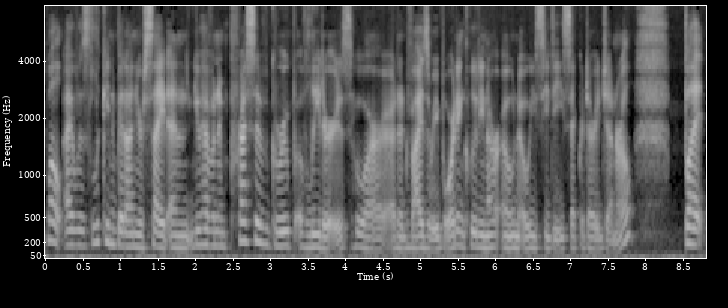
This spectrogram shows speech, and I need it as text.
Well, I was looking a bit on your site, and you have an impressive group of leaders who are an advisory board, including our own OECD Secretary General. But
